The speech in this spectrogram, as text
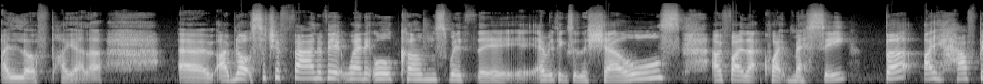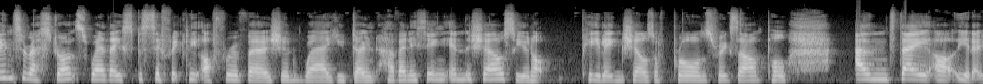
I love paella. Uh, I'm not such a fan of it when it all comes with the everything's in the shells. I find that quite messy. But I have been to restaurants where they specifically offer a version where you don't have anything in the shell, so you're not peeling shells off prawns, for example. and they are, you know,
